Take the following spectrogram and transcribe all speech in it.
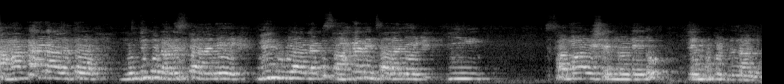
సహకారాలతో ముందుకు నడుస్తానని మీరు కూడా నాకు సహకరించాలని ఈ సమావేశంలో నేను తెలుపుకుంటున్నాను.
